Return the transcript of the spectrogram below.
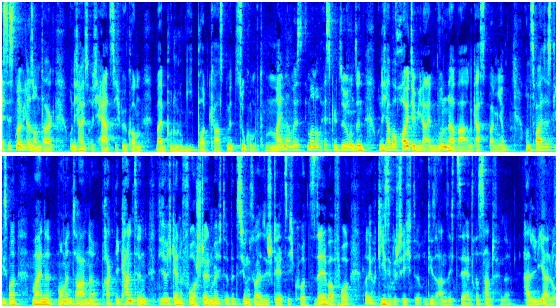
Es ist mal wieder Sonntag und ich heiße euch herzlich willkommen beim Podologie-Podcast mit Zukunft. Mein Name ist immer noch Eskil Sörensen und ich habe auch heute wieder einen wunderbaren Gast bei mir. Und zwar ist es diesmal meine momentane Praktikantin, die ich euch gerne vorstellen möchte, beziehungsweise sie stellt sich kurz selber vor, weil ich auch diese Geschichte und diese Ansicht sehr interessant finde. Hallihallo.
